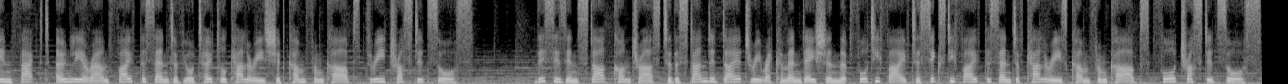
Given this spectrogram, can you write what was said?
In fact, only around 5% of your total calories should come from carbs, 3 trusted source. This is in stark contrast to the standard dietary recommendation that 45 to 65% of calories come from carbs, 4 trusted source.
